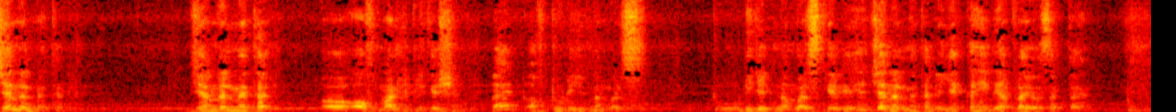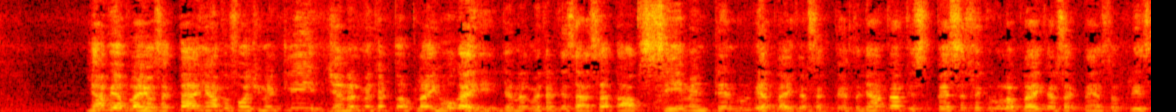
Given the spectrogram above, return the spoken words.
जनरल मेथड है। General method of multiplication right of two digit numbers two digit numbers के लिए ये जनरल मेथड है। ये कहीं भी अप्लाई हो सकता है। यहाँ भी अप्लाई हो सकता है। यहाँ पे फॉर्चुनेटली जनरल मेथड तो अप्लाई होगा ही। जनरल मेथड के साथ साथ आप सेम एंड टेन रूल भी अप्लाई कर सकते हैं। तो जहाँ पे आप स्पेसिफिक रूल अप्लाई कर सकते हैं so please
